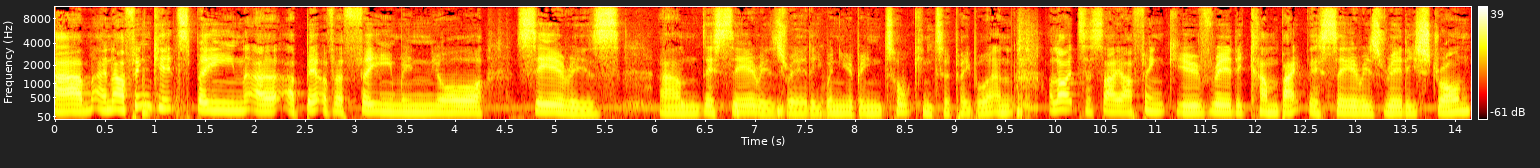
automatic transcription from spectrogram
Um, and I think it's been a, a, bit of a theme in your series, um, this series, really, when you've been talking to people. And I like to say, I think you've really come back this series really strong,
